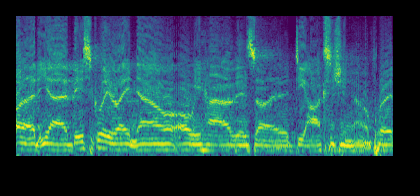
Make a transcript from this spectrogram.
But yeah, basically right now, all we have is uh, Doxygen output,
